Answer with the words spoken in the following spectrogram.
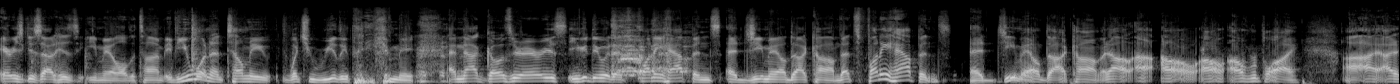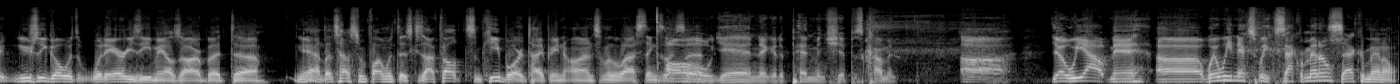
Aries gives out his email all the time. If you want to tell me what you really think of me and not go through Aries, you can do it at funnyhappens at gmail.com. That's funnyhappens at gmail.com. And I'll, I'll, I'll, I'll reply. I, I usually go with what Aries emails are, but uh, yeah, let's have some fun with this because I felt some keyboard typing on some of the last things I said. Oh yeah, nigga, the penmanship is coming. uh, yo, we out, man. Uh, where we next week? Sacramento. Sacramento.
